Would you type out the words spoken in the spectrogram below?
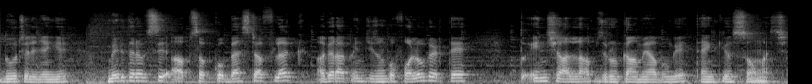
दूर चले जाएँगे। मेरी तरफ़ से आप सबको बेस्ट ऑफ़ लक अगर आप इन चीज़ों को फॉलो करते हैं तो इन आप ज़रूर कामयाब होंगे। थैंक यू सो मच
